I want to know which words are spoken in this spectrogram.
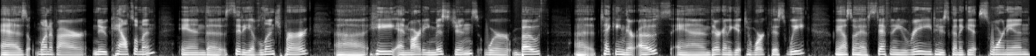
as one of our new councilmen in the city of Lynchburg. Uh, he and Marty Misjuns were both uh, taking their oaths, and they're going to get to work this week. We also have Stephanie Reed, who's going to get sworn in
